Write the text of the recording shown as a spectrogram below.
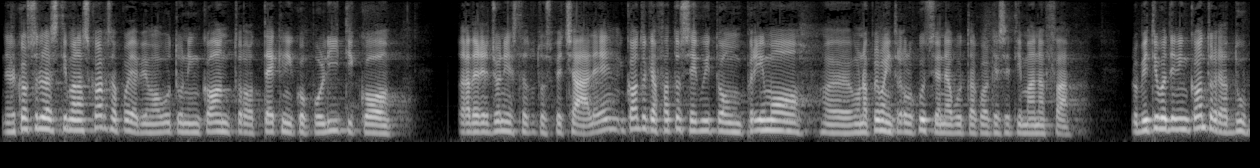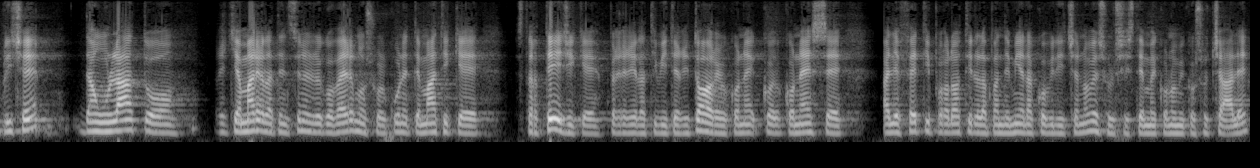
Nel corso della settimana scorsa poi abbiamo avuto un incontro tecnico-politico tra le regioni a statuto speciale, incontro che ha fatto seguito a un eh, una prima interlocuzione avuta qualche settimana fa. L'obiettivo dell'incontro era duplice, da un lato richiamare l'attenzione del governo su alcune tematiche strategiche per i relativi territori connesse agli effetti prodotti dalla pandemia da Covid-19 sul sistema economico-sociale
